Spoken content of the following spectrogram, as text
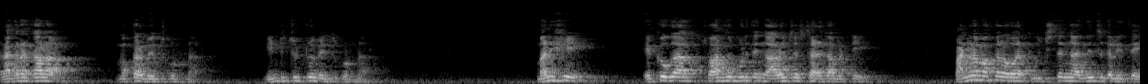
రకరకాల మొక్కలు పెంచుకుంటున్నారు. ఇంటి చుట్టూ పెంచుకుంటున్నారు. మనిషి ఎక్కువగా స్వార్థపూరితంగా ఆలోచిస్తాడు కాబట్టి పండ్ల మొక్కలు వారికి ఉచితంగా అందించగలిగితే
